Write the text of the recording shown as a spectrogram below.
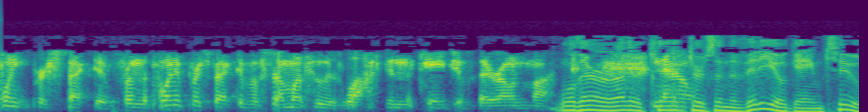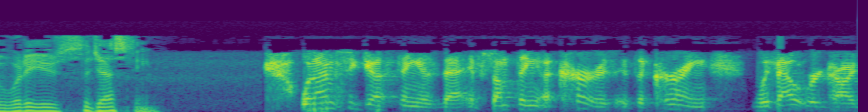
point perspective, from the point of perspective of someone who is locked in the cage of their own mind. Well, there are other Now- characters in the video game too. What are you suggesting? What I'm suggesting is that if something occurs, it's occurring without regard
